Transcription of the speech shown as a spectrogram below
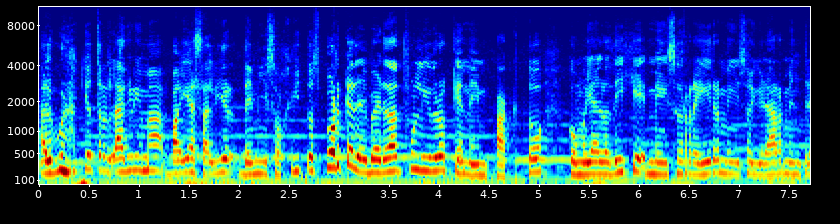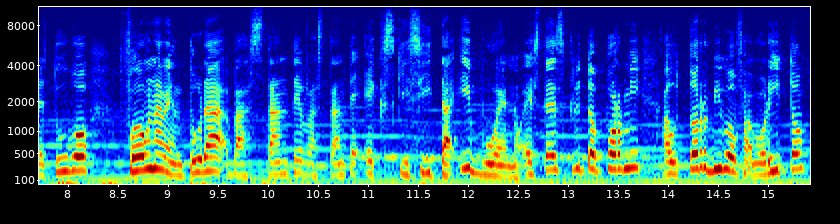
alguna que otra lágrima vaya a salir de mis ojitos porque de verdad fue un libro que me impactó, como ya lo dije, me hizo reír, me hizo llorar, me entretuvo, fue una aventura bastante, bastante exquisita. Y bueno, está escrito por mi autor vivo favorito,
